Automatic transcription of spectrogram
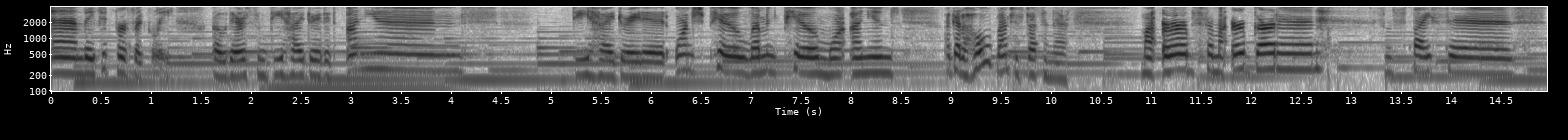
and they fit perfectly. Oh, there's some dehydrated onions, dehydrated orange peel, lemon peel, more onions. I got a whole bunch of stuff in there. My herbs from my herb garden, some spices,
